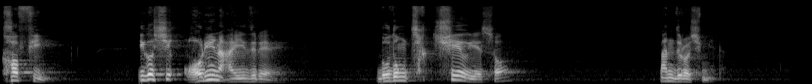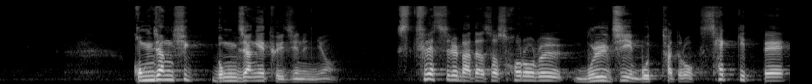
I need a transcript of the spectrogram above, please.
커피, 이것이 어린 아이들의 노동 착취에 의해서 만들어집니다. 공장식 농장의 돼지는요, 스트레스를 받아서 서로를 물지 못하도록 새끼 때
